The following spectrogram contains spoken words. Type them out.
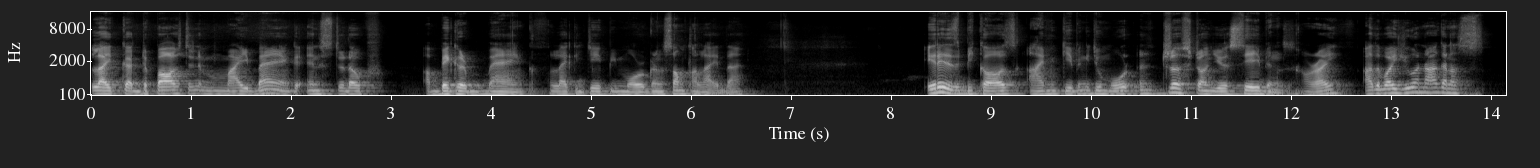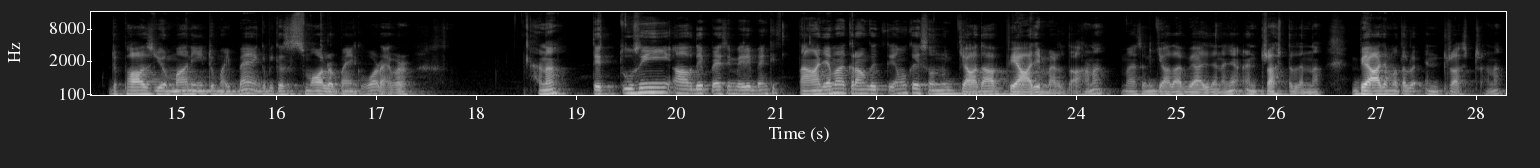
like uh, deposit in my bank instead of a bigger bank like JP Morgan, something like that. It is because I'm giving you more interest on your savings, all right? Otherwise, you are not gonna s- deposit your money into my bank because it's a smaller bank, whatever. ਹਨਾ ਤੇ ਤੁਸੀਂ ਆਪਦੇ ਪੈਸੇ ਮੇਰੇ ਬੈਂਕ 'ਚ ਤਾਂ ਜਮ੍ਹਾਂ ਕਰਾਓਗੇ ਕਿਉਂਕਿ ਤੁਹਾਨੂੰ ਜ਼ਿਆਦਾ ਵਿਆਜ ਮਿਲਦਾ ਹਨਾ ਮੈਂ ਤੁਹਾਨੂੰ ਜ਼ਿਆਦਾ ਵਿਆਜ ਦਿੰਦਾ ਜਾਂ ਇੰਟਰਸਟ ਦਿੰਦਾ ਵਿਆਜ ਮਤਲਬ ਇੰਟਰਸਟ ਹਨਾ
